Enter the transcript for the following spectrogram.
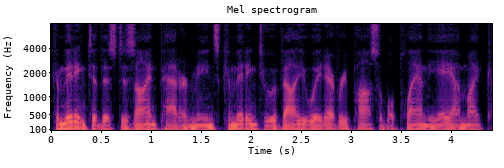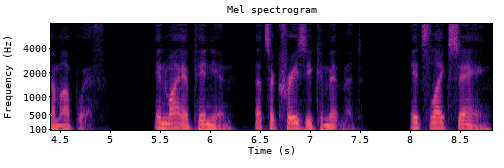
Committing to this design pattern means committing to evaluate every possible plan the AI might come up with. In my opinion, that's a crazy commitment. It's like saying,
